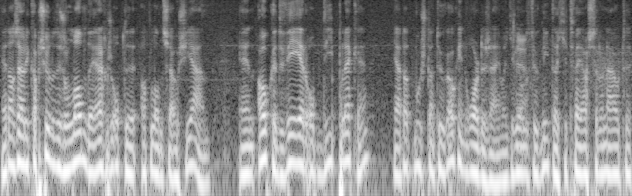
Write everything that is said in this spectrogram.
Ja, dan zou die capsule dus landen ergens op de Atlantische Oceaan. En ook het weer op die plekken, ja, dat moest natuurlijk ook in orde zijn. Want je wil natuurlijk niet dat je twee astronauten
